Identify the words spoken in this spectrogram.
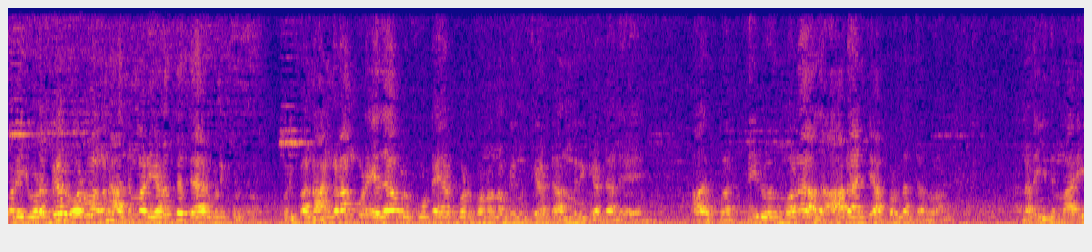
ஒரு இவ்வளோ பேர் வருவாங்கன்னா அந்த மாதிரி இடத்த தயார் பண்ணி கொடுக்கணும். குறிப்பாக நாங்களாம் கூட ஏதாவது ஒரு கூட்டம் ஏற்பாடு பண்ணணும் அப்படின்னு கேட்டு அனுமதி கேட்டாலே அது பத்து இருபது முறை அதை ஆராய்ஞ்சு அப்புறம் தான் தருவாங்க. அதனால இது மாதிரி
